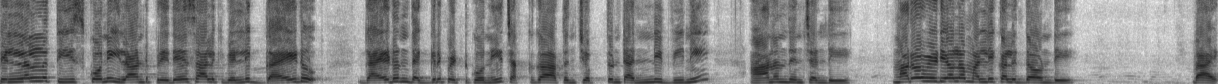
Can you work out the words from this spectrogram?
పిల్లల్ని తీసుకొని ఇలాంటి ప్రదేశాలకు వెళ్ళి గైడు గైడుని దగ్గర పెట్టుకొని చక్కగా అతను చెప్తుంటే అన్నీ విని ఆనందించండి. మరో వీడియోలో మళ్ళీ కలుద్దామండి. బాయ్.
